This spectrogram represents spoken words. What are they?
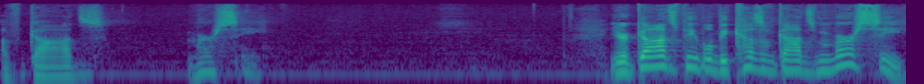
of God's mercy. You're God's people because of God's mercy.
